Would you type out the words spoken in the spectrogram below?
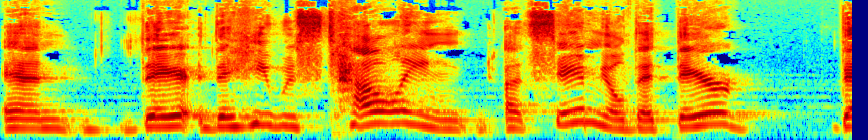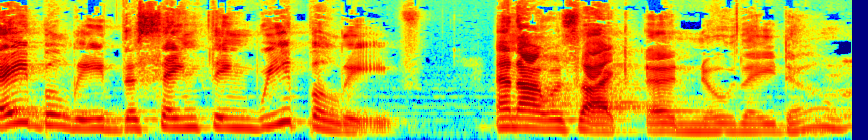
and they, he was telling uh, Samuel that they're they believe the same thing we believe. And I was like, uh, no, they don't.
